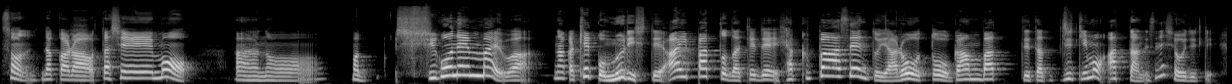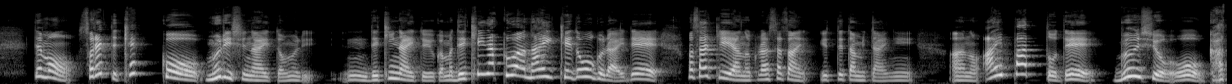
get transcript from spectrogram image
そう。だから私も、あの、まあ、4、5年前は、なんか結構無理して iPad だけで100%やろうと頑張ってた時期もあったんですね、正直。でも、それって結構無理しないと無理、できないというか、まあ、できなくはないけどぐらいで、まあ、さっきあの、倉下さん言ってたみたいに、あの、iPad で文章をがっ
